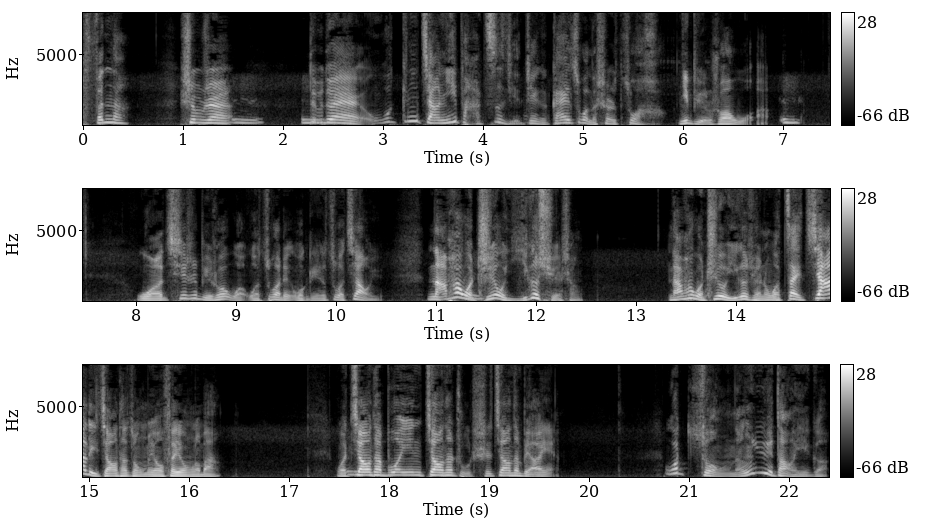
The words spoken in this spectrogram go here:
分呢？是不是？嗯，对不对？我跟你讲，你把自己这个该做的事儿做好。你比如说我，嗯，我其实比如说我，我做这个，我给个做教育，哪怕我只有一个学生，哪怕我只有一个学生，我在家里教他总没有费用了吧？我教他播音，教他主持，教他表演。我总能遇到一个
